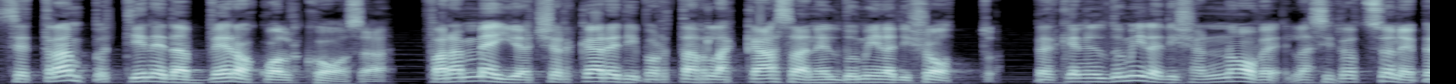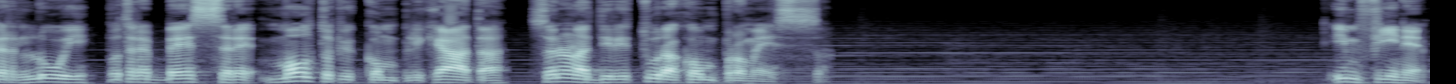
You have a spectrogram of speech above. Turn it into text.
Se Trump tiene davvero a qualcosa, farà meglio a cercare di portarla a casa nel 2018, perché nel 2019 la situazione per lui potrebbe essere molto più complicata, se non addirittura compromessa. Infine,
